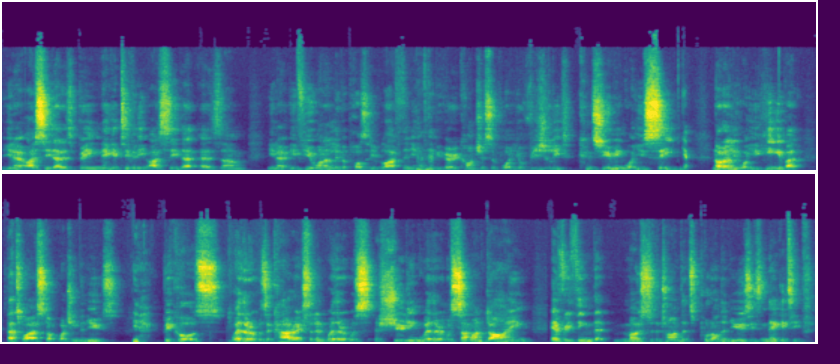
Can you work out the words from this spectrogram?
you know, I see that as being negativity. I see that as, um, you know, if you want to live a positive life, then you have mm-hmm. to be very conscious of what you're visually consuming, what you see. Yep. Not only what you hear, but that's why I stopped watching the news. Yeah. Because whether it was a car accident, whether it was a shooting, whether it was someone dying, everything that most of the time that's put on the news is negative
